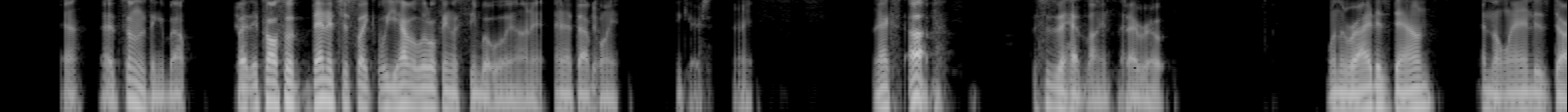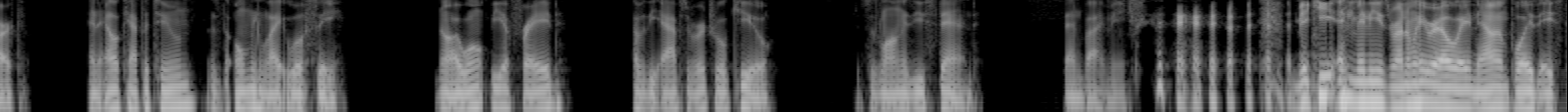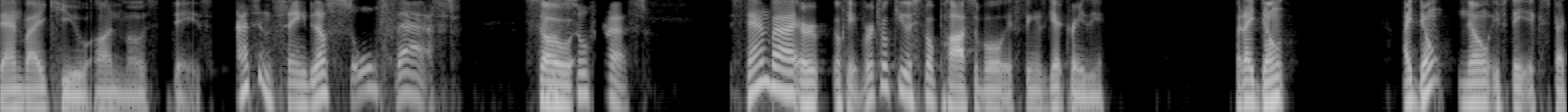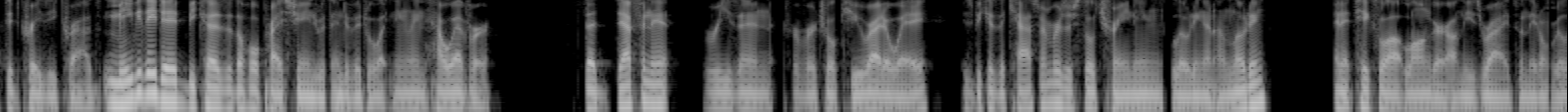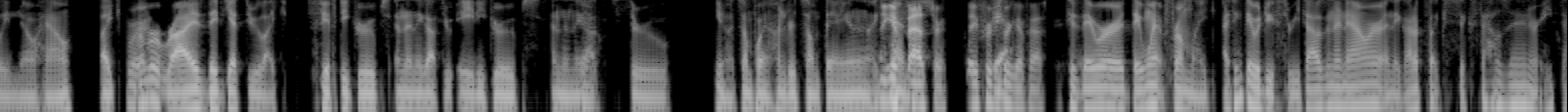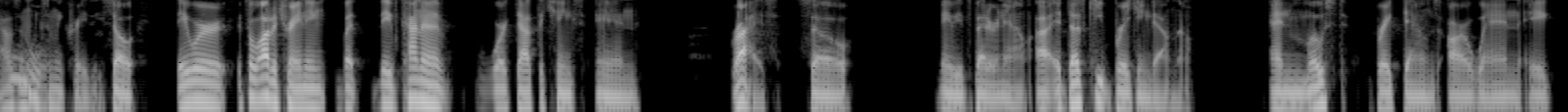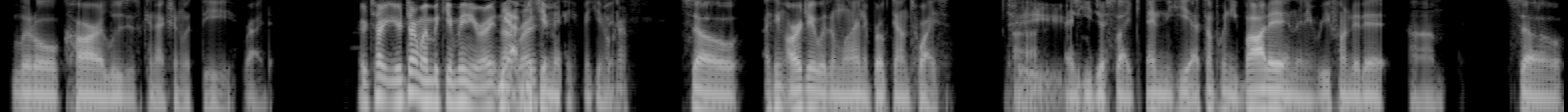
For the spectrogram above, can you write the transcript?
Yeah, that's something to think about. But it's also then it's just like, well, you have a little thing with Steamboat Willie on it, and at that Yeah. point, who cares? All right. Next up, this is a headline that I wrote. When the ride is down and the land is dark, and El Capitan is the only light we'll see. No, I won't be afraid of the app's virtual queue, just as long as you stand. Stand by me. Mickey and Minnie's Runaway Railway now employs a standby queue on most days. That's insane, dude. That was so fast. So so fast. standby or okay, virtual queue is still possible if things get crazy. But I don't I don't know if they expected crazy crowds. Maybe they did because of the whole price change with individual lightning lane. However, the definite reason for virtual queue right away is because the cast members are still training loading and unloading and it takes a lot longer on these rides when they don't really know how. Like Right. remember Rise, they'd get through like 50 groups and then they got through 80 groups and then they Yeah. got through, you know, at some point 100 something and then like They get faster. They for Yeah. sure get faster. because they were they went from like I think they would do 3000 an hour and they got up to like 6000 or 8000 like something crazy. So they were it's a lot of training, but they've kind of worked out the kinks in Rise. So maybe it's better now. Uh, it does keep breaking down though. And most breakdowns are when a little car loses connection with the ride. You're talking. You're talking about Mickey and Minnie, right? Not yeah, Rise? Mickey and Minnie, Mickey and Okay. Minnie. So I think RJ was in line. It broke down twice. Uh, and he just like and he at some point he bought it and then he refunded it um so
